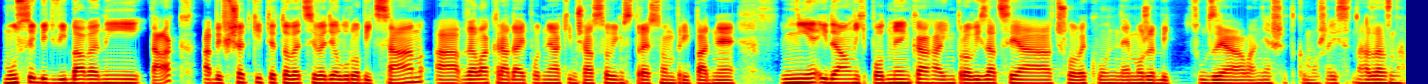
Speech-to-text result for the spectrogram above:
musí byť vybavený tak, aby všetky tieto veci vedel urobiť sám a veľakrát aj pod nejakým časovým stresom, prípadne nie ideálnych podmienkach a improvizácia človeku nemôže byť cudzia, ale nie všetko môže ísť na záznam.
